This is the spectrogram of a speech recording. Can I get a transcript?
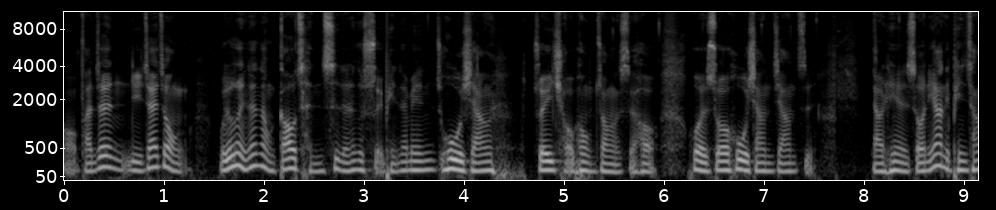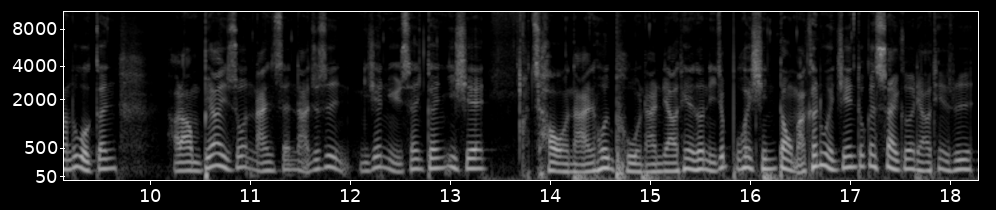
哦，反正你在这种，我就说你在那种高层次的那个水平那边互相。追求碰撞的时候，或者说互相这样子聊天的时候，你看你平常如果跟好了，我们不要一说男生呐，就是你些女生跟一些丑男或者普男聊天的时候，你就不会心动嘛？可如果你今天都跟帅哥聊天，是不是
